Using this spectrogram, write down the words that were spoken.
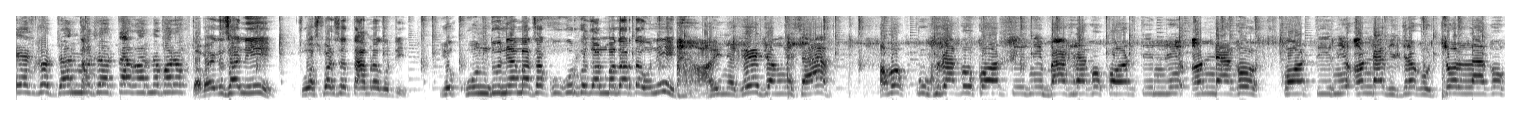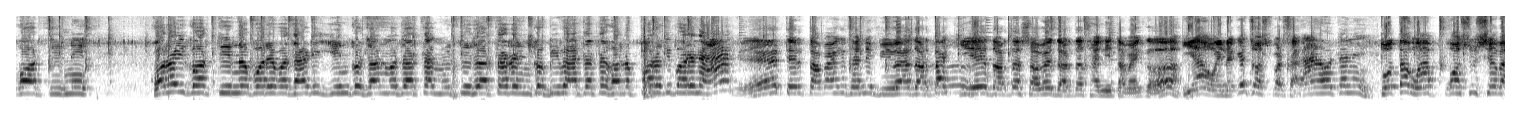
यसको जन्म दर्ता गर्नु पर्यो। तपाईँको छ नि चोस पर्छ ताम्राकोटी यो कुन दुनियाँमा छ कुकुरको जन्म दर्ता हुने? होइन के जङ्गे साहब? अब कुखुराको कर तिर्ने बाख्राको कर तिर्ने अन्डाको कर तिर्ने अन्डाभित्रको चोल्लाको कर तिर्ने करै कर तिर्न परे पछाडि यिनको जन्म दर्ता मृत्यु दर्ता र यिनको विवाह दर्ता गर्न पर्यो कि परेन हा? ए तेरो तपाईँको छ नि विवाह दर्ता के दर्ता सबै दर्ता छ नि तपाईँको हो? यहाँ होइन क्या चोस प्रसाद कहाँ हो त नि? तँ त उहाँ पशु सेवा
